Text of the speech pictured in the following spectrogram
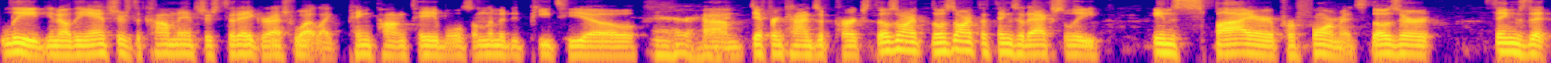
lead. You know, the answers, the common answers today, Gresh, what like ping pong tables, unlimited PTO, um, different kinds of perks. Those aren't those aren't the things that actually inspire performance. Those are things that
